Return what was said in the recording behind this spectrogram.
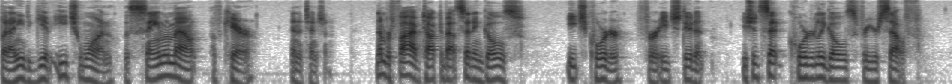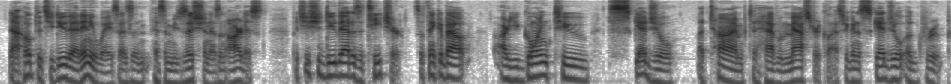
But I need to give each one the same amount of care and attention. Number five talked about setting goals each quarter for each student. You should set quarterly goals for yourself. Now, I hope that you do that anyways as a, as a musician, as an artist, but you should do that as a teacher. So think about are you going to schedule a time to have a master class? You're going to schedule a group.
